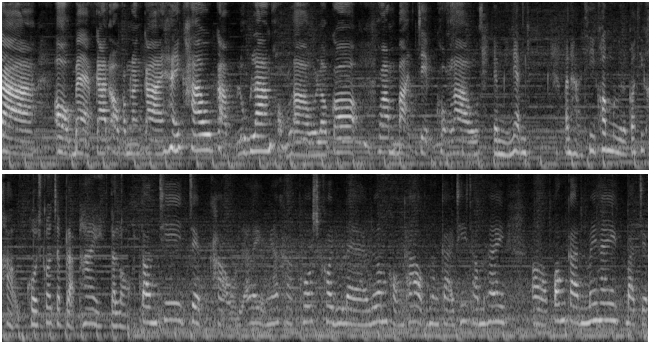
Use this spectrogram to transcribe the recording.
จะออกแบบการออกกำลังกายให้เข้ากับรูปร่างของเรา แล้วก็ความบาดเจ็บของเรา เอ็มนี้เนี่ย ปัญหาที่ข้อมือแล้วก็ที่เข่าโค้ชก็จะปรับให้ตลอด ตอนที่เจ็บเข่าหรืออะไรอย่างเงี้ยค่ะโค้ชคอยดูแลเรื่องของท่าออกกำลังกายที่ทำให้เอ่อป้องกันไม่ให้บาดเจ็บ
